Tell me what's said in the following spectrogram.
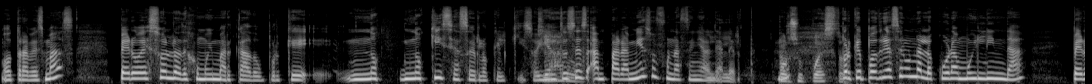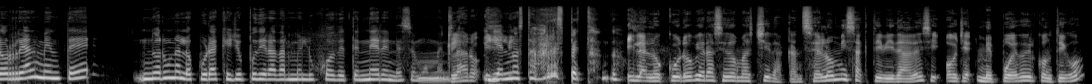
otra vez más, pero eso lo dejó muy marcado porque no, no quise hacer lo que él quiso. Y Claro. entonces ah, para mí eso fue una señal de alerta. ¿No? Por supuesto. Porque podría ser una locura muy linda, pero realmente no era una locura que yo pudiera darme el lujo de tener en ese momento. Claro, Y, y- él no estaba respetando. Y la locura hubiera sido más chida. Cancelo mis actividades y, oye, ¿me puedo ir contigo?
